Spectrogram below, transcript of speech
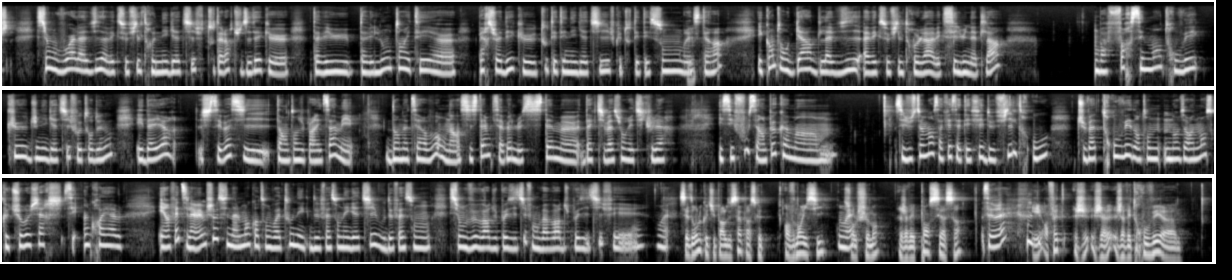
si on voit la vie avec ce filtre négatif, tout à l'heure tu disais que tu avais longtemps été euh, persuadé que tout était négatif, que tout était sombre, Mhm. etc. Et quand on regarde la vie avec ce filtre-là, avec ces lunettes-là, on va forcément trouver que du négatif autour de nous. Et d'ailleurs, je sais pas si tu as entendu parler de ça, mais dans notre cerveau, on a un système qui s'appelle le système euh, d'activation réticulaire. Et c'est fou, c'est un peu comme un... C'est justement, ça fait cet effet de filtre où tu vas trouver dans ton environnement ce que tu recherches. C'est incroyable. Et en fait, c'est la même chose finalement quand on voit tout de façon négative ou de façon. Si on veut voir du positif, on va voir du positif et. Ouais. C'est drôle que tu parles de ça parce que en venant ici, Ouais. sur le chemin, j'avais pensé à ça. C'est vrai? Et en fait, j'avais trouvé euh,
